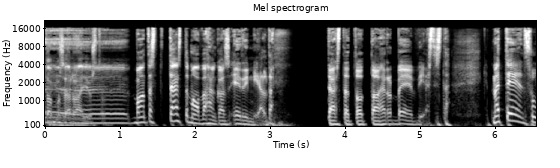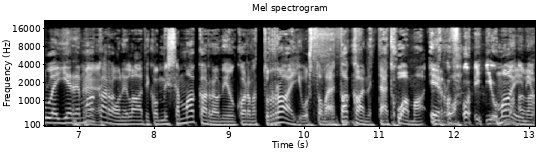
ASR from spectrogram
tommoseen raajusta. Öö, Mä oon tästä, tästä mä oon vähän kanssa eri mieltä. Tästä tota, herra B-viestistä. Mä teen sulle Jere makaronilaatikon, missä makaroni on korvattu raajuustolla ja takaan, että et huomaa eroa. Oi Mainio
